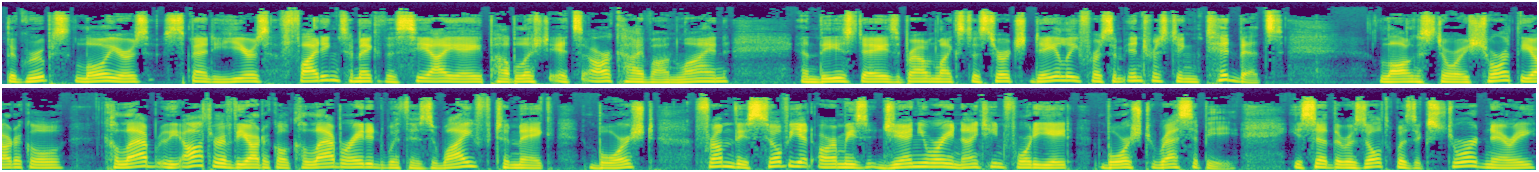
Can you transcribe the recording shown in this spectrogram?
The group's lawyers spent years fighting to make the CIA publish its archive online, and these days Brown likes to search daily for some interesting tidbits. Long story short, the article collab- the author of the article collaborated with his wife to make borscht from the Soviet Army's January 1948 borscht recipe. He said the result was extraordinary,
